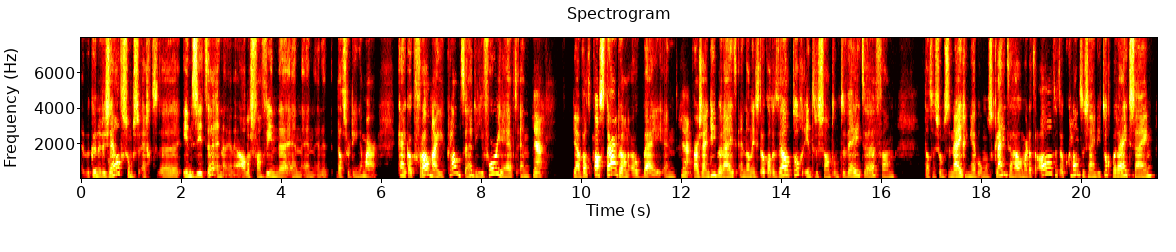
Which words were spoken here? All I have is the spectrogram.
we kunnen er zelf soms echt uh, in zitten en, en, alles van vinden en, en, en dat soort dingen. Maar kijk ook vooral naar je klanten hè, die je voor je hebt. En ja. ja, wat past daar dan ook bij? En ja. waar zijn die bereid? En dan is het ook altijd wel toch interessant om te weten van dat we soms de neiging hebben om ons klein te houden. Maar dat er altijd ook klanten zijn die toch bereid zijn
